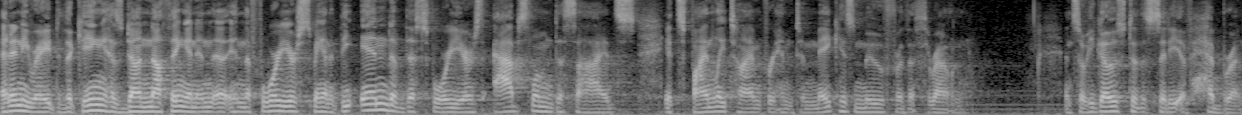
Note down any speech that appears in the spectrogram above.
At any rate, the king has done nothing, and in the, in the four year span, at the end of this four years, Absalom decides it's finally time for him to make his move for the throne. And so he goes to the city of Hebron,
